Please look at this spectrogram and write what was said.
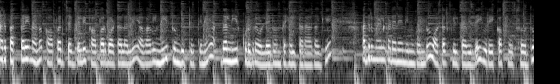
ಅದ್ರ ಪಕ್ಕದಲ್ಲಿ ನಾನು ಕಾಪರ್ ಜಗ್ಗಲ್ಲಿ ಕಾಪರ್ ಬಾಟಲಲ್ಲಿ ಯಾವಾಗಲೂ ನೀರು ತುಂಬಿಟ್ಟಿರ್ತೀನಿ. ಅದ್ರಲ್ಲಿ ನೀರು ಕುಡಿದ್ರೆ ಒಳ್ಳೆಯದು ಅಂತ ಹೇಳ್ತಾರೆ ಹಾಗಾಗಿ. ಅದ್ರ ಮೇಲ್ಗಡೆನೆ ನಿಮಗೊಂದು ವಾಟರ್ ಫಿಲ್ಟರ್ ಇದೆ. ಯುರೇಕಾ ಅವ್ರದ್ದು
